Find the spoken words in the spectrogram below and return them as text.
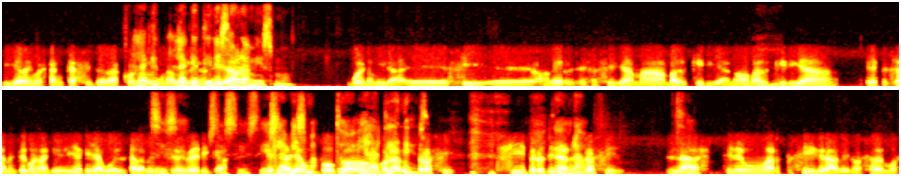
y ahora mismo están casi todas con la que, alguna La que tienes ahora mismo. Bueno, mira, eh, sí, eh, a ver, esa se llama Valquiria, ¿no? Valquiria es precisamente con la que di aquella vuelta a la península ibérica. Sí, sí, sí. Es la misma. Un poco ¿Todavía la con tienes? artrosis. Sí, pero tiene artrosis. Las, Tiene un artrosis grave. No sabemos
